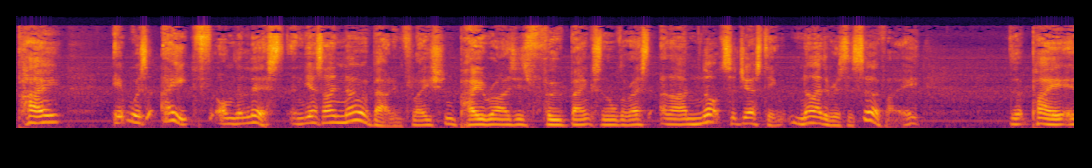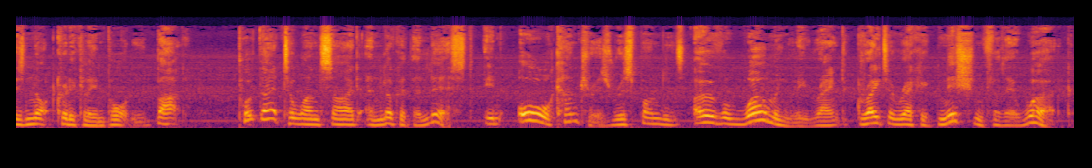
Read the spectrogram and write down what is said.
Pay it was eighth on the list. And yes, I know about inflation, pay rises, food banks, and all the rest. And I'm not suggesting, neither is the survey, that pay is not critically important. But put that to one side and look at the list. In all countries, respondents overwhelmingly ranked greater recognition for their work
